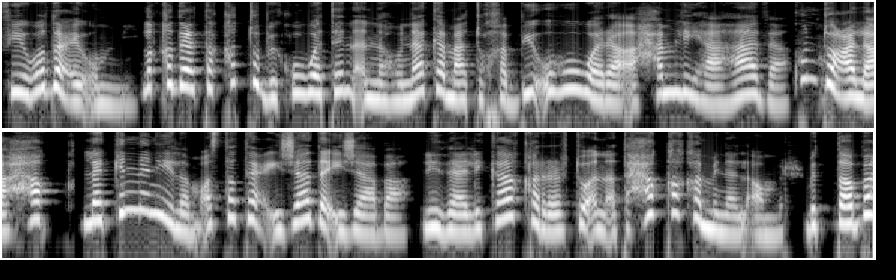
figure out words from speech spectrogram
في وضع أمي. لقد اعتقدت بقوة أن هناك ما تخبئه وراء حملها هذا. كنت على حق لكنني لم أستطع إيجاد إجابة. لذلك قررت أن أتحقق من الأمر. بالطبع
